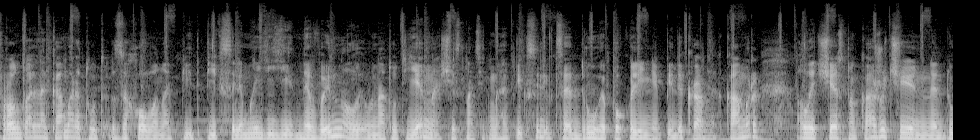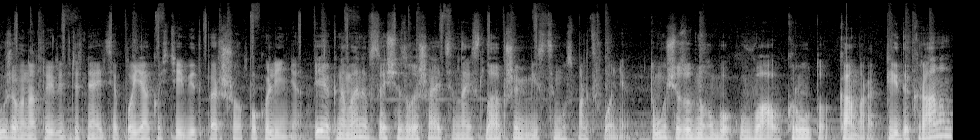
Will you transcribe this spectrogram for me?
Фронтальна камера тут захована під пікселями, її не видно, але вона тут є на 16 мегапікселів. Це друге покоління підекранних камер але чесно кажучи, не дуже вона то й відрізняється по якості від першого покоління. І як на мене, все ще залишається найслабшим місцем у смартфоні. Тому що з одного боку, вау, круто, камера під екраном,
